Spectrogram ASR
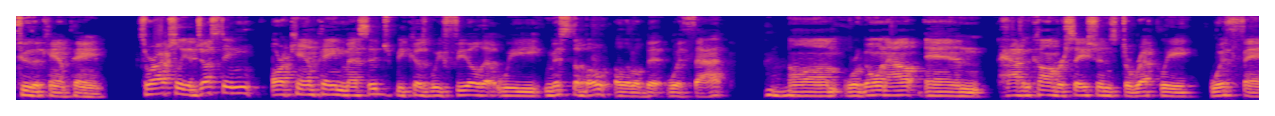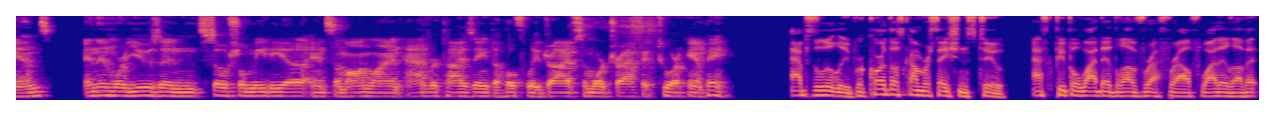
to the campaign. So we're actually adjusting our campaign message because we feel that we missed the boat a little bit with that. Mm-hmm. Um, we're going out and having conversations directly with fans. And then we're using social media and some online advertising to hopefully drive some more traffic to our campaign. Absolutely. Record those conversations too ask people why they love Ref Ralph, why they love it.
